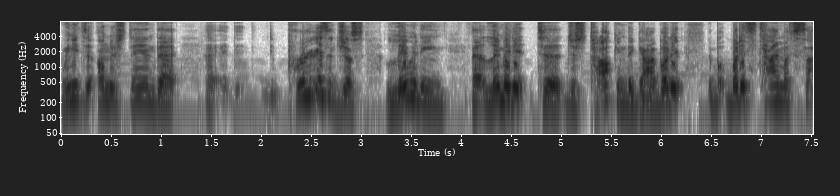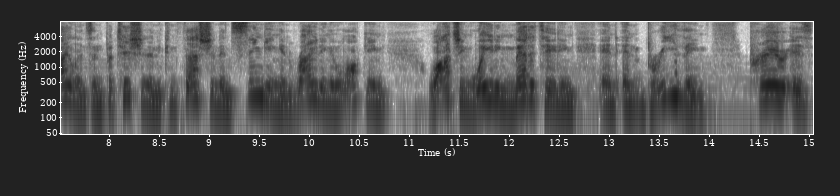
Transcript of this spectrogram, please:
We need to understand that uh, prayer isn't just limiting, uh, limited to just talking to God, but it, but it's time of silence and petition and confession and singing and writing and walking watching, waiting, meditating, and, and breathing. Prayer is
